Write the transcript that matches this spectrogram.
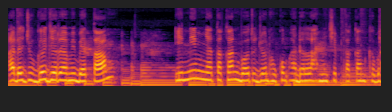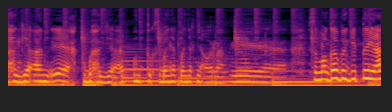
Ada juga Jeremy Bentham. Ini menyatakan bahwa tujuan hukum adalah menciptakan kebahagiaan, ya yeah, kebahagiaan untuk sebanyak-banyaknya orang. Yeah. Semoga begitu ya.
